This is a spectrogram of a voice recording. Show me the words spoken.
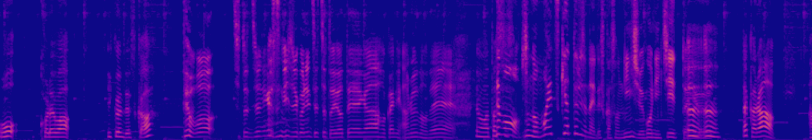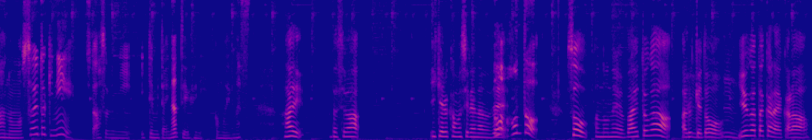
おこれは行くんですか？でもちょっと12月25日はちょっと予定が他にあるので。でも私でもそのうん毎月やってるじゃないですかその25日という、うんうん。だからあのそういう時にちょっと遊びに行ってみたいなというふうに思います。はい。私は行けるかもしれないので。あ本当？そう。あのねバイトがあるけど、うんうん。夕方からやから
